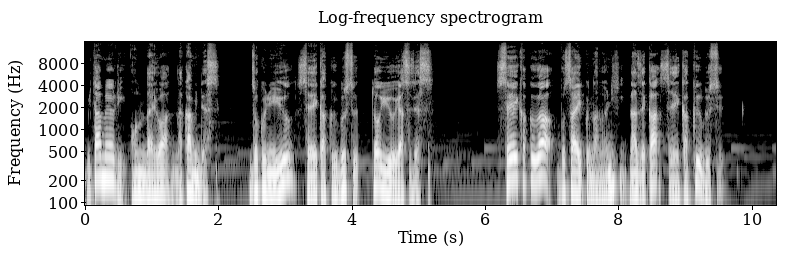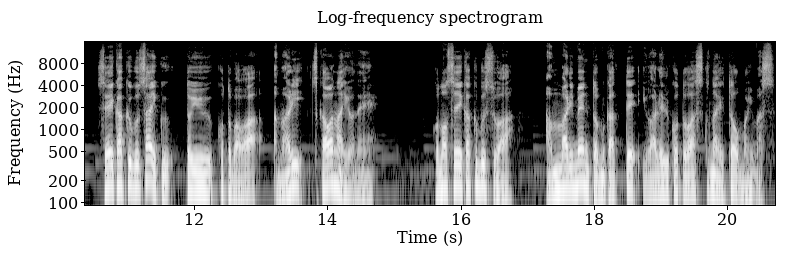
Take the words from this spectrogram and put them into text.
見た目より問題は中身です。俗に言う性格ブスというやつです。性格がブサイクなのになぜか性格ブス。性格不細工という言葉はあまり使わないよね。この性格ブスはあんまり面と向かって言われることは少ないと思います。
